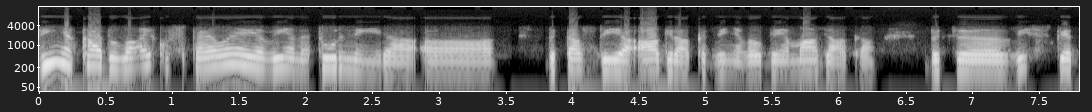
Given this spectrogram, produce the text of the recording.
viņa kādu laiku spēlēja viena turnīrā, uh, bet tas bija agrāk, kad viņa vēl bija mazākā. Bet uh, visus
